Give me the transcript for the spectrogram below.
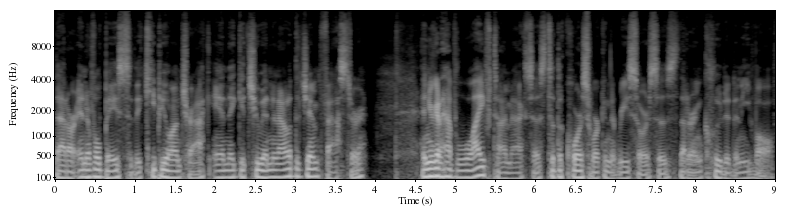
that are interval based so they keep you on track and they get you in and out of the gym faster. And you're going to have lifetime access to the coursework and the resources that are included in Evolve.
